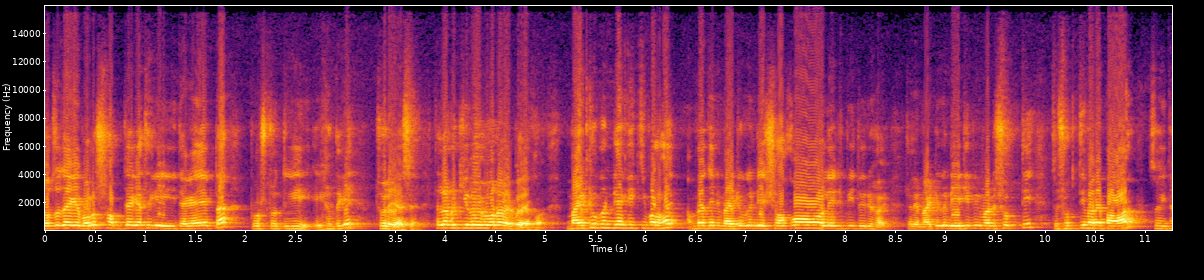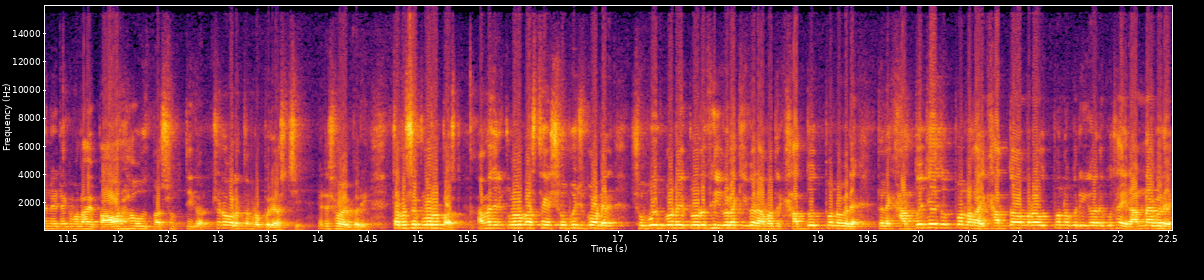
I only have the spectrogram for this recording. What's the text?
যত জায়গায় বলো, সব জায়গা থেকে এই জায়গায় একটা প্রশ্ন তুমি এখান থেকে চলে আসে। তাহলে আমরা কীভাবে মনে রাখব দেখো? মাইটোকন্ড্রিয়াকে কি বলা হয়? আমরা জানি মাইটোকন্ড্রিয়া সকল এটিপি তৈরি হয়। তাহলে মাইটোকন্ড্রিয়া এটিপি মানে শক্তি। তো শক্তি মানে পাওয়ার তো এই জন্য এটাকে বলা হয় পাওয়ার হাউস বা শক্তিকর ছোটবেলাতে আমরা পড়ে আসছি। এটা সবাই পারি তারপর সে ক্লোরোপ্লাস্ট জানি ক্লোরোপ্লাস্ট থেকে সবুজ বর্ণের সবুজ বর্ণের ক্লোরোফিলগুলো কি করে? আমাদের খাদ্য উৎপন্ন করে। তাহলে খাদ্য যেহেতু উৎপন্ন হয়, খাদ্য আমরা উৎপন্ন করি মানে কোথায়? রান্না করে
